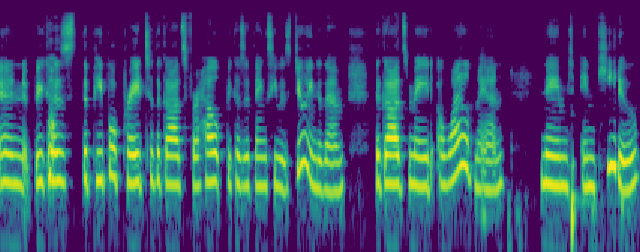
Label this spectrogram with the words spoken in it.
and because the people prayed to the gods for help because of things he was doing to them, the gods made a wild man named Enkidu,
